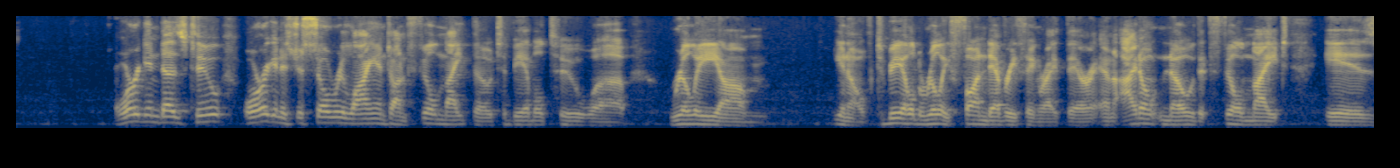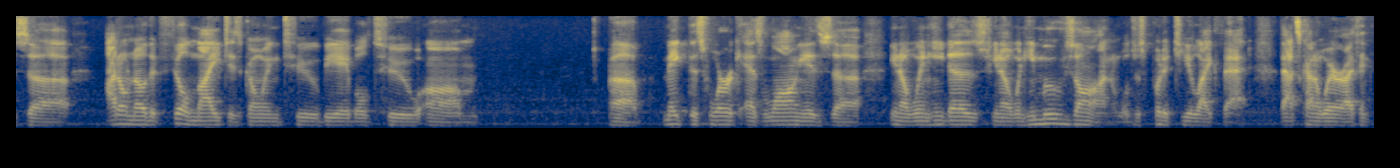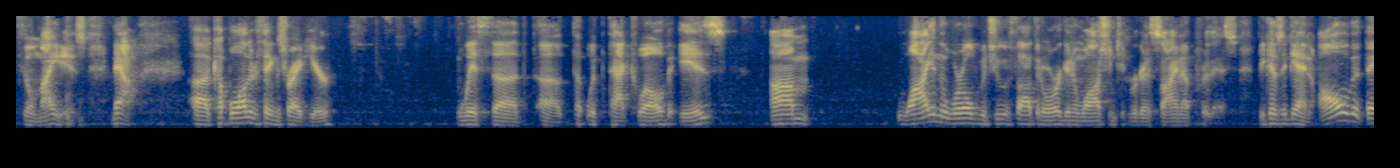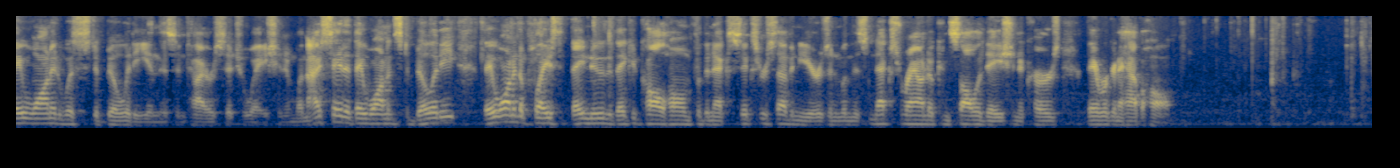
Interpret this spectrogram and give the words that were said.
Oregon does too. Oregon is just so reliant on Phil Knight, though, to be able to uh, really, um, you know, to be able to really fund everything right there. And I don't know that Phil Knight is. Uh, I don't know that Phil Knight is going to be able to um, uh, make this work as long as uh, you know when he does you know when he moves on we'll just put it to you like that that's kind of where i think phil knight is now uh, a couple other things right here with uh, uh with the pac 12 is um why in the world would you have thought that Oregon and Washington were going to sign up for this? Because again, all that they wanted was stability in this entire situation. And when I say that they wanted stability, they wanted a place that they knew that they could call home for the next six or seven years. And when this next round of consolidation occurs, they were going to have a home.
